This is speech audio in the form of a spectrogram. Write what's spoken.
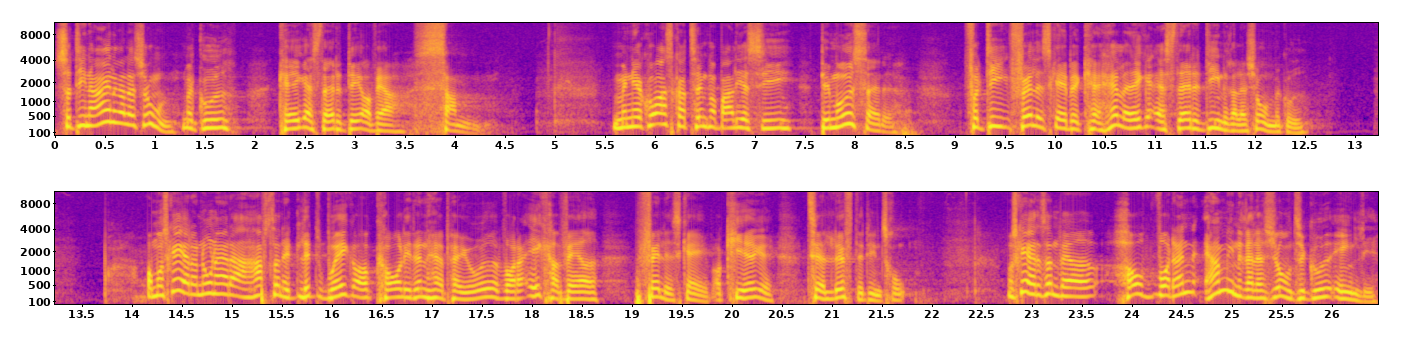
Så din egen relation med Gud kan ikke erstatte det at være sammen. Men jeg kunne også godt tænke mig bare lige at sige det modsatte. Fordi fællesskabet kan heller ikke erstatte din relation med Gud. Og måske er der nogen af jer, der har haft sådan et lidt wake-up call i den her periode, hvor der ikke har været fællesskab og kirke til at løfte din tro. Måske har det sådan været, hov, hvordan er min relation til Gud egentlig?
